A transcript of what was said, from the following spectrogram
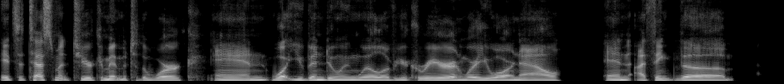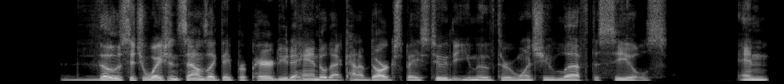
it's a testament to your commitment to the work and what you've been doing well over your career and where you are now. And I think the those situations sounds like they prepared you to handle that kind of dark space too that you moved through once you left the SEALs. And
